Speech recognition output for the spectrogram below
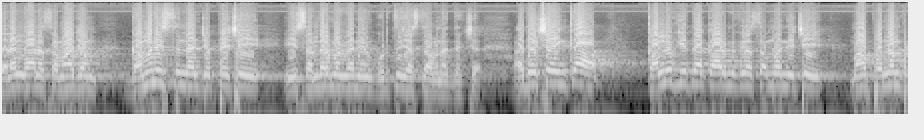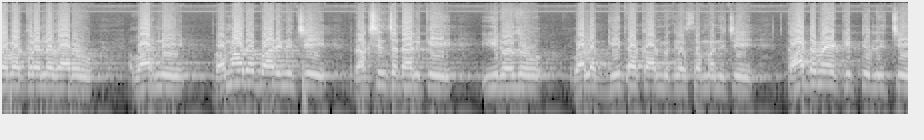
తెలంగాణ సమాజం గమనిస్తుందని చెప్పేసి ఈ సందర్భంగా నేను గుర్తు చేస్తా ఉన్నా అధ్యక్ష. అధ్యక్ష ఇంకా కళ్ళు గీత కార్మికులకు సంబంధించి మా పొన్నం ప్రభాకర్ అన్న గారు వారిని ప్రమాద బారి నుంచి రక్షించడానికి ఈరోజు వాళ్ళ గీతా కార్మికులకు సంబంధించి కాటమయ కిట్లు ఇచ్చి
